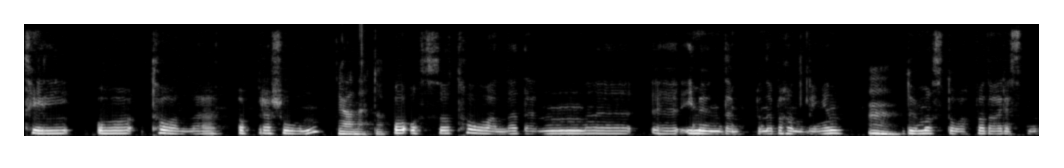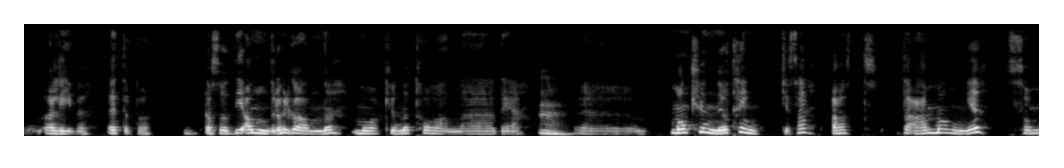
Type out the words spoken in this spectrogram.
til å tåle operasjonen. Ja, nettopp. Og også tåle den eh, immundempende behandlingen Mm. du må stå på da resten av livet etterpå. Altså, de andre organene må kunne tåle det. Mm. Eh, man kunne jo tenke seg at det er mange som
